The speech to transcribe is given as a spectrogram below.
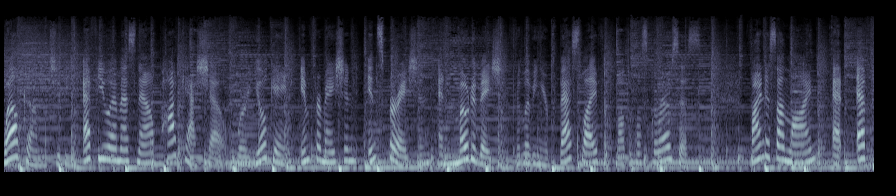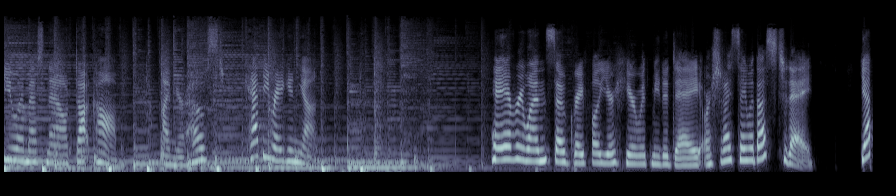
Welcome to the FUMS Now podcast show, where you'll gain information, inspiration, and motivation for living your best life with multiple sclerosis. Find us online at FUMSnow.com. I'm your host, Kathy Reagan Young. Hey everyone, so grateful you're here with me today, or should I say with us today? Yep,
